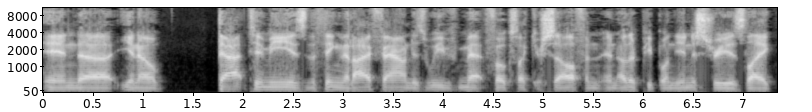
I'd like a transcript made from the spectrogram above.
and uh, you know that to me is the thing that I found as we've met folks like yourself and, and other people in the industry is like,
